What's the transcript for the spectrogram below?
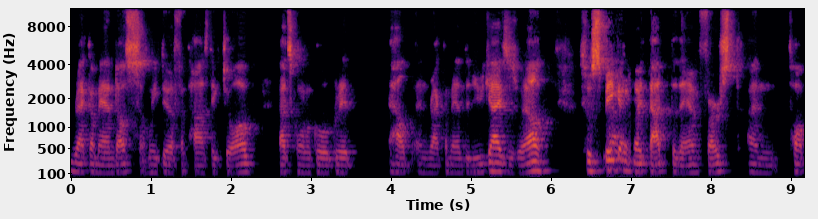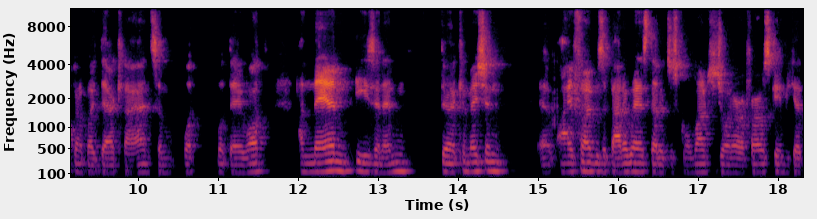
recommend us and we do a fantastic job, that's going to go a great help in recommending you guys as well. So speaking about that to them first and talking about their clients and what, what they want, and then easing in the commission, uh, I found was a better way instead of just going, why don't you join our referral scheme, you get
